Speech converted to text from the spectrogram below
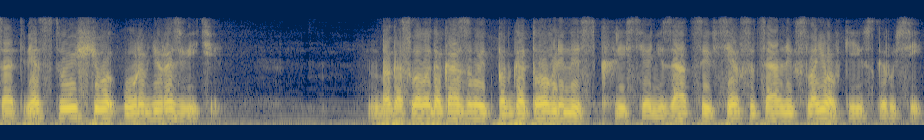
соответствующего уровня развития. Богословы доказывают подготовленность к христианизации всех социальных слоев Киевской Руси.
